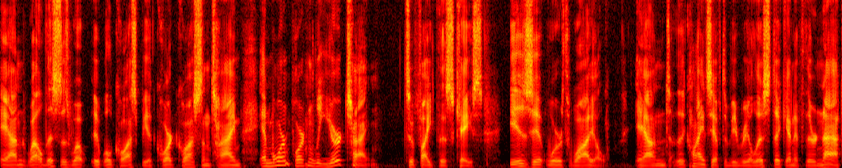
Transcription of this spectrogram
and well, this is what it will cost, be it court costs and time, and more importantly, your time. to fight this case. Is it worthwhile? And the clients have to be realistic, and if they're not,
